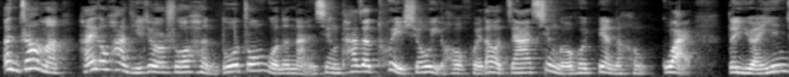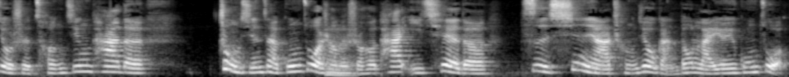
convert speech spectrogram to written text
啊，你知道吗？还有一个话题就是说，很多中国的男性他在退休以后回到家，性格会变得很怪的原因，就是曾经他的重心在工作上的时候，他一切的自信呀、成就感都来源于工作。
